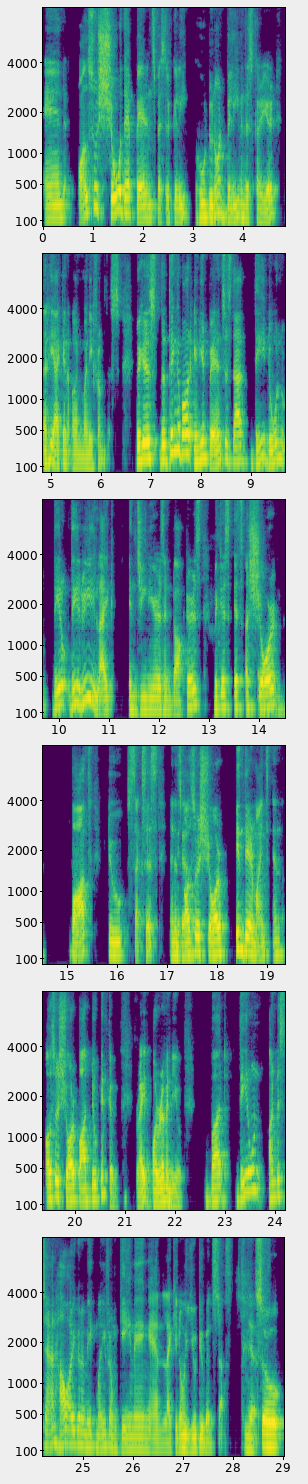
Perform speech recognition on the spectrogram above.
and also show their parents specifically who do not believe in this career that hey i can earn money from this because the thing about indian parents is that they don't they don't they really like engineers and doctors because it's a sure path to success and it's Yeah. also a sure in their minds and also a sure path to income right or revenue but they don't understand how are you going to make money from gaming and like you know youtube and stuff. Yeah. So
